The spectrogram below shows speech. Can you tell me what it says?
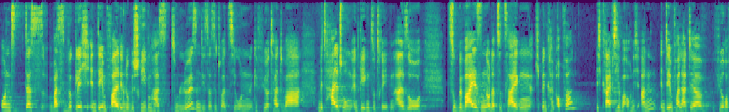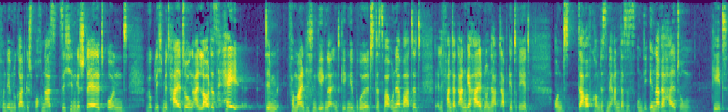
Und das, was wirklich in dem Fall, den du beschrieben hast, zum Lösen dieser Situation geführt hat, war mit Haltung entgegenzutreten. Also zu beweisen oder zu zeigen, ich bin kein Opfer, ich greife dich aber auch nicht an. In dem Fall hat der Führer, von dem du gerade gesprochen hast, sich hingestellt und wirklich mit Haltung ein lautes Hey dem vermeintlichen Gegner entgegengebrüllt. Das war unerwartet. Der Elefant hat angehalten und hat abgedreht. Und darauf kommt es mir an, dass es um die innere Haltung geht.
